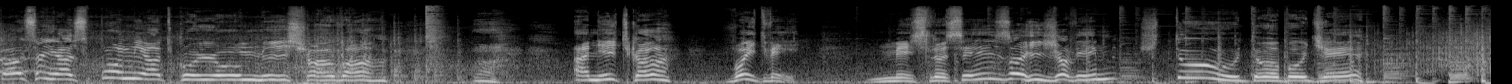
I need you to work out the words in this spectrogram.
to se já vzpomňatkuju, Mišova. Aničko, Vojdvi, myslel si, zahyžovím, što thank you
